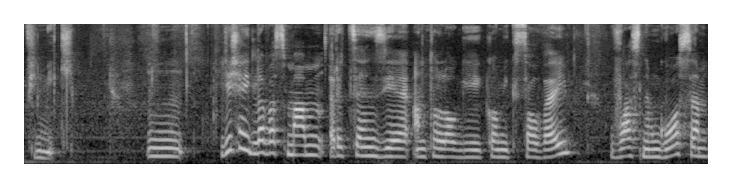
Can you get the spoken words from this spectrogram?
filmiki. Mm, Dzisiaj dla Was mam recenzję antologii komiksowej własnym głosem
